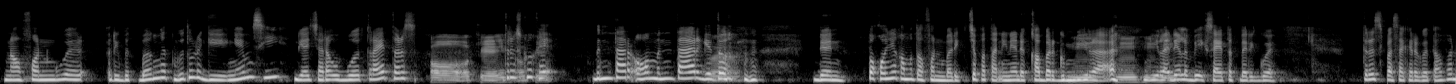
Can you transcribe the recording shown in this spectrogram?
nelfon gue ribet banget gue tuh lagi nge-MC di acara Ubud Writers Oh oke. terus gue oke. kayak bentar om bentar gitu Ah. dan pokoknya kamu telepon balik cepetan ini ada kabar gembira Hmm, hmm, gila hmm. dia lebih excited dari gue terus pas akhirnya gue telepon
